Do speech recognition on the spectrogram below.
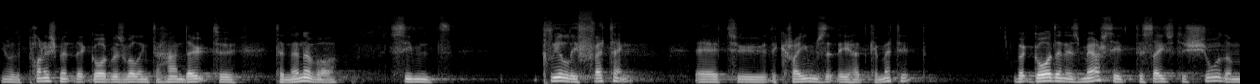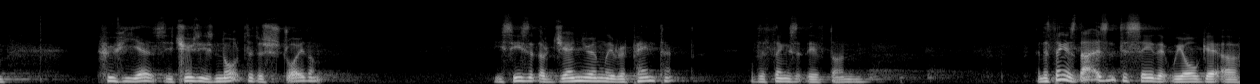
You know, the punishment that God was willing to hand out to, to Nineveh seemed clearly fitting uh, to the crimes that they had committed. But God, in His mercy, decides to show them who He is. He chooses not to destroy them. He sees that they're genuinely repentant of the things that they've done. And the thing is, that isn't to say that we all get a,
